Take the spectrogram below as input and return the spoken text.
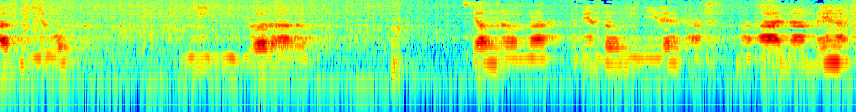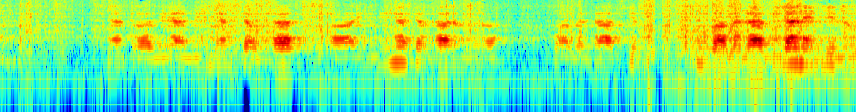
အပိလောဒီဒီပြောတာတော့ကျောင်းတော်မှာတင်သုံးနေနေတဲ့အခါမဟာနာမင်းကညတော်ရရမင်းများလျှောက်ထားအာဒီမင်းများလျှောက်ထားတယ်ဆိုတော့ဘာဝကဖြစ်ဥပါဒကသီလနဲ့ပြည့်စုံ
